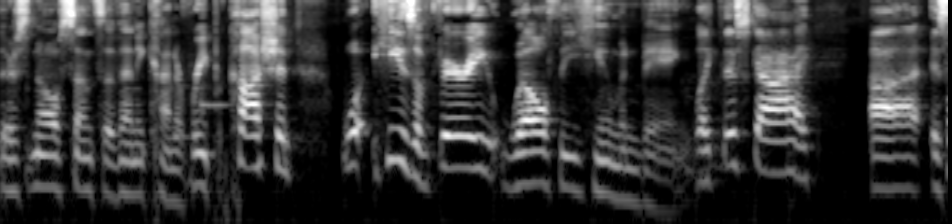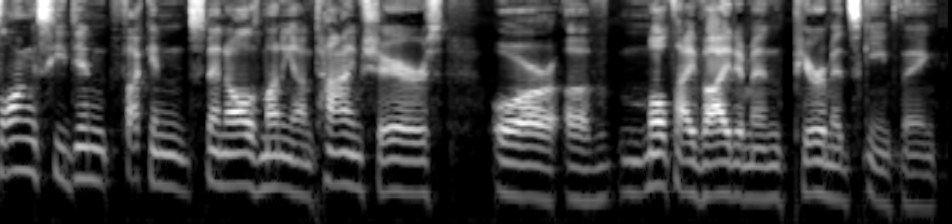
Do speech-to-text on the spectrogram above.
There's no sense of any kind of repercussion. What he's a very wealthy human being. Like this guy, uh, as long as he didn't fucking spend all his money on timeshares or a multivitamin pyramid scheme thing,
